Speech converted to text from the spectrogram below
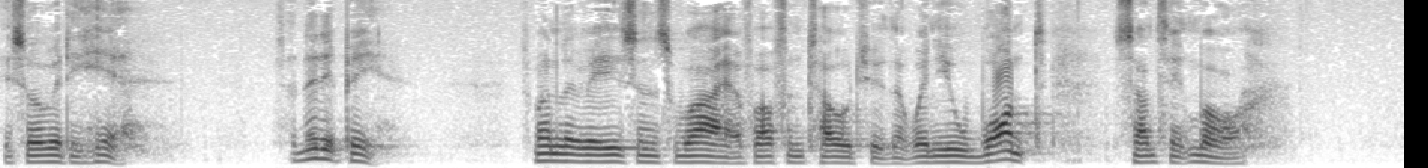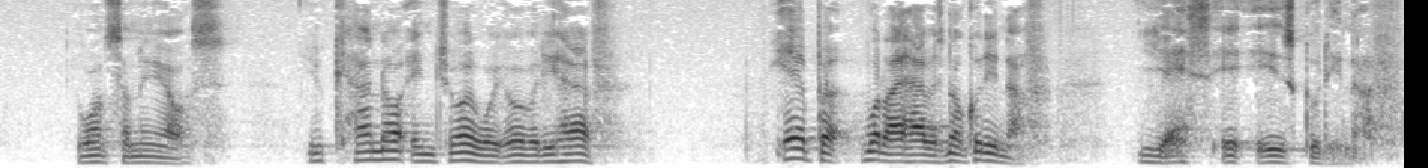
It's already here. So let it be. It's one of the reasons why I've often told you that when you want something more, you want something else, you cannot enjoy what you already have. Yeah, but what I have is not good enough. Yes, it is good enough.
